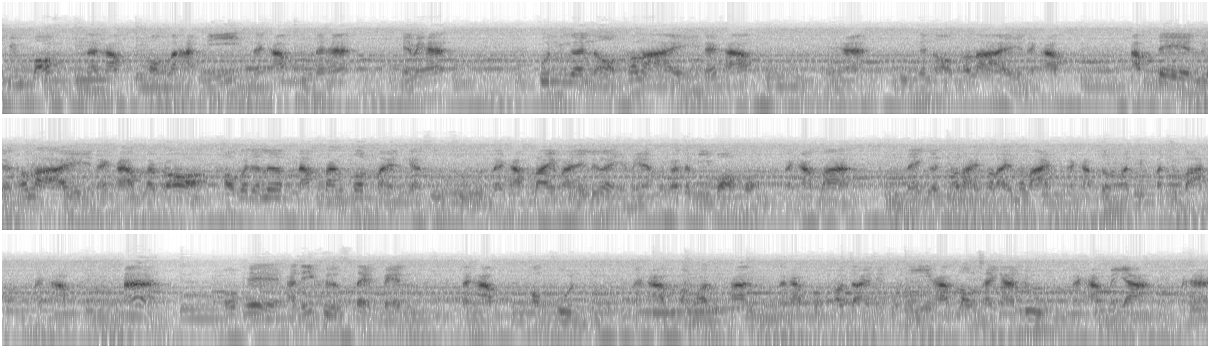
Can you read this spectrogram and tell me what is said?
Q box นะครับของรหัสนี้นะครับดูนะฮะเห็นไหมฮะคุณเงินออกเท่าไหร่นะครับ นะฮะคุณเงินออกเท่าไหร่นะครับ อัปเดตเหลือเท่าไหร่นะครับ แล้วก็เขาก็จะเริ่มนับตั้งต้นใหม่ตั้งแต่ศูนย์ศูนย์นะครับ ไล่มาเรื่อยๆเห็นไหมฮะมันก็จะมีบอกหมดนะครับว่าคุณได้เงินเท่าไหร่เท่าไหร่เท่าไหร่นะครับจนมาถึงปัจจุบันนะครับ อะโอเค อันนี้คือ statement นะครับของคุณนะครับหวังว่าทุกท่านนะครับคงเข้าใจในส่วนนี้ครับ ลองใช้งานดูนะครับไม่ยากนะฮะ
